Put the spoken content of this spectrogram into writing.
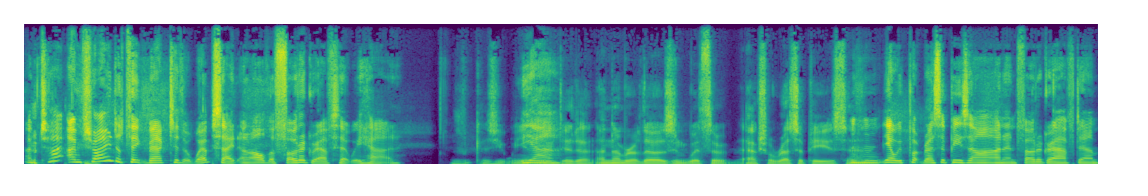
I'm trying. I'm trying to think back to the website and all the photographs that we had. Because you, you Yeah. we did a, a number of those and with the actual recipes. And Mhm. Yeah, we put recipes on and photographed them.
